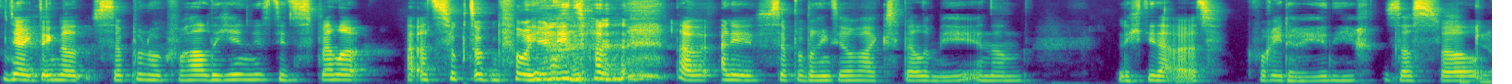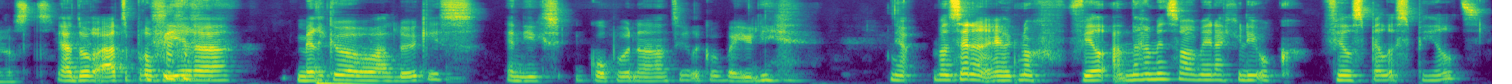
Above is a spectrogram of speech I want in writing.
Ja, ik denk dat Seppen ook vooral degene is die de spellen uitzoekt, ook voor Ja. jullie. Dan, dat we, allee, Seppen brengt heel vaak spellen mee en dan legt hij dat uit voor iedereen hier. Dus dat is wel... Juist. ja, door uit te proberen merken we wat leuk is. En die kopen we dan natuurlijk ook bij jullie. Ja, maar zijn er eigenlijk nog veel andere mensen waarmee dat jullie ook veel spellen speelt?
